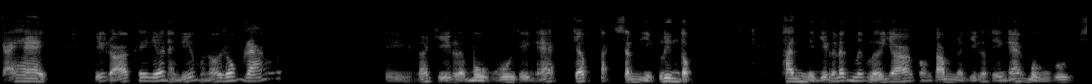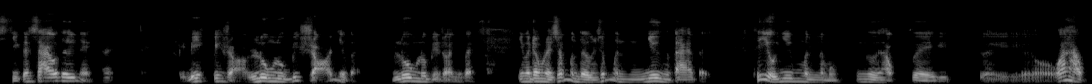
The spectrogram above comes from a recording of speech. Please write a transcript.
cả hai. Biết rõ thế giới này nếu mà nói rốt ráo thì nó chỉ là buồn, vui, thiện ác chớp tắt sanh diệt liên tục. Thân thì chỉ có đất, nước, lửa, gió, còn tâm là chỉ có thiện ác buồn, vui. Chỉ có sáu thứ này thôi. Thì biết biết rõ, luôn luôn biết rõ như vậy, luôn luôn biết rõ như vậy. Nhưng mà trong này sống bình thường, sống mình như người ta vậy thí dụ như mình là một người học về, về ờ, hóa học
